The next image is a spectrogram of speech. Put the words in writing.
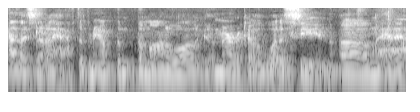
as I said, I have to bring up the, the monologue. America, what a scene! Um, and it,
